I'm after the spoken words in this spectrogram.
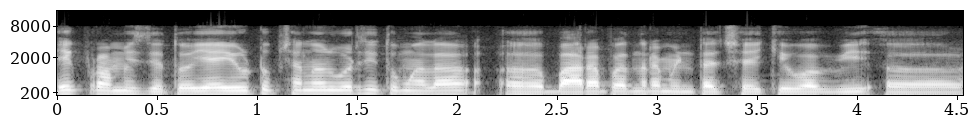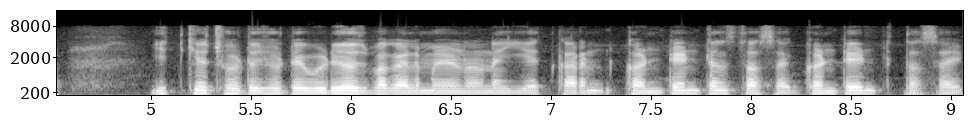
एक प्रॉमिस देतो. या यूट्यूब चॅनलवरती तुम्हाला बारा पंधरा मिनटाचे किंवा वी इतके छोटे छोटे व्हिडिओज बघायला मिळणार नाही आहेत कारण कंटेंटच तसा आहे कंटेंट तसा आहे.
